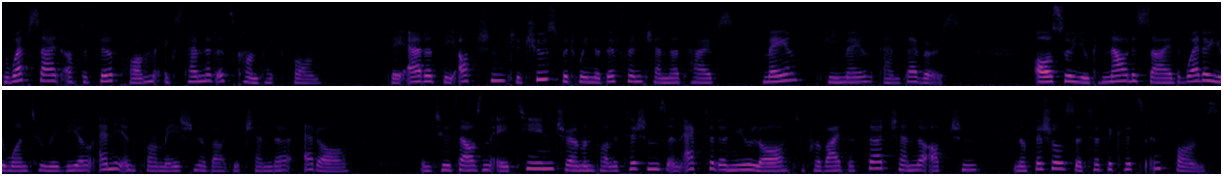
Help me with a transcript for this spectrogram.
The website of the Philprom extended its contact form. They added the option to choose between the different gender types male, female, and diverse. Also, you can now decide whether you want to reveal any information about your gender at all. In 2018, German politicians enacted a new law to provide the third gender option in official certificates and forms.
